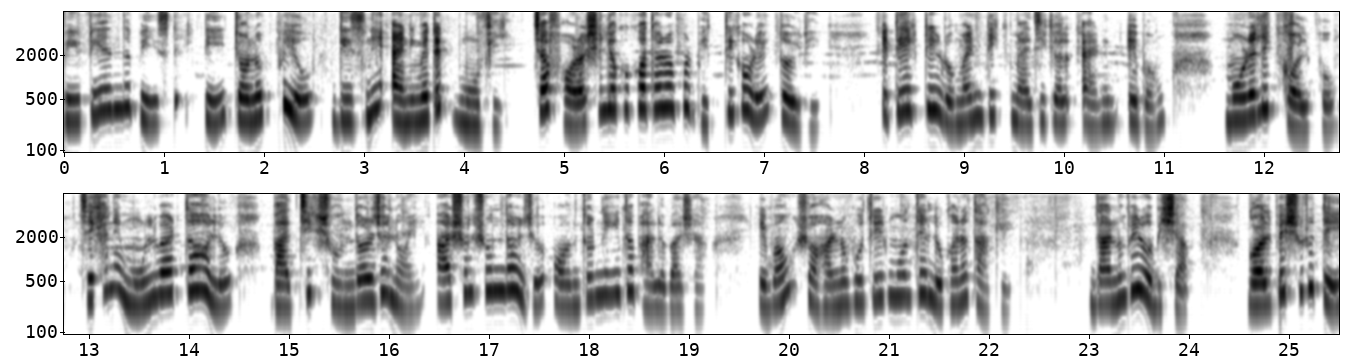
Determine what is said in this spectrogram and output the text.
বিউটি অ্যান্ড দ্য বিস্ট একটি জনপ্রিয় ডিজনি অ্যানিমেটেড মুভি যা ফরাসি লোককথার ওপর ভিত্তি করে তৈরি। এটি একটি রোম্যান্টিক ম্যাজিক্যাল অ্যান্ড এবং মোরালিক গল্প, যেখানে মূল বার্তা হল বাহ্যিক সৌন্দর্য নয়, আসল সৌন্দর্য অন্তর্নিহিত ভালোবাসা এবং সহানুভূতির মধ্যে লুকানো থাকে। দানবের অভিশাপ গল্পের শুরুতেই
